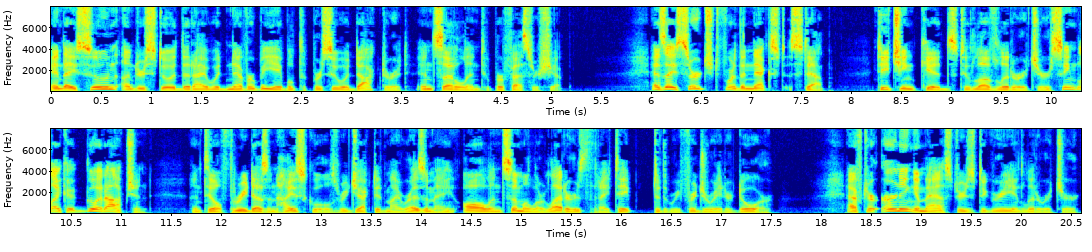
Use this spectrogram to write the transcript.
and I soon understood that I would never be able to pursue a doctorate and settle into professorship. As I searched for the next step, teaching kids to love literature seemed like a good option until three dozen high schools rejected my resume, all in similar letters that I taped to the refrigerator door. After earning a master's degree in literature,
